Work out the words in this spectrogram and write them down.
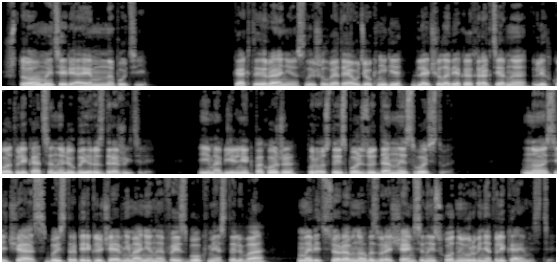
Что мы теряем на пути? Как ты ранее слышал в этой аудиокниге, для человека характерно легко отвлекаться на любые раздражители. И мобильник, похоже, просто использует данное свойство. Но сейчас, быстро переключая внимание на Facebook вместо льва, мы ведь все равно возвращаемся на исходный уровень отвлекаемости.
